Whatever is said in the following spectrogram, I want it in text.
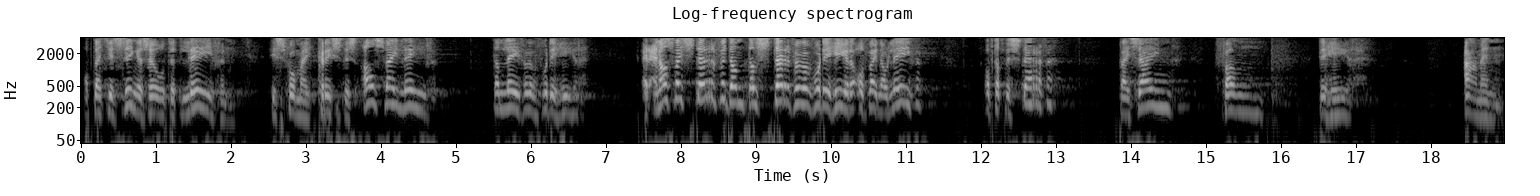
Opdat je zingen zult, het leven is voor mij Christus. Als wij leven, dan leven we voor de Heer. En, als wij sterven, dan, dan sterven we voor de Heer. Of wij nou leven, of dat we sterven, wij zijn van de Heer. Amen.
